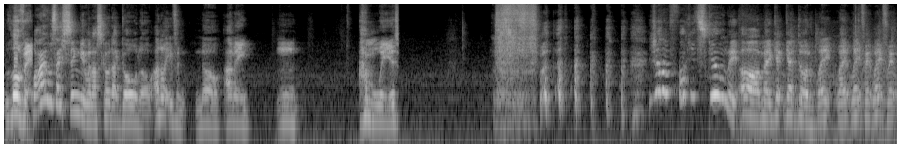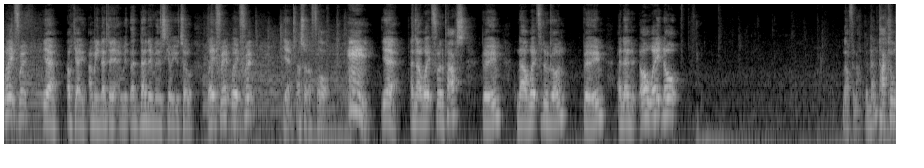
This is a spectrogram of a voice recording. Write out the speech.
Love it. Why was I singing when I scored that goal though? I don't even know. I mean, Mm. I'm weird. You're trying to me. Oh man, get get done. Wait, wait, wait for it, wait for it, wait for it. Yeah, okay. I mean, that didn't, that, that didn't really skill you too. Wait for it, wait for it. Yeah, that's what I thought. yeah, and now wait for the pass. Boom. Now wait for the run. Boom. And then, oh wait, no. Nothing happened then. Tackle,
